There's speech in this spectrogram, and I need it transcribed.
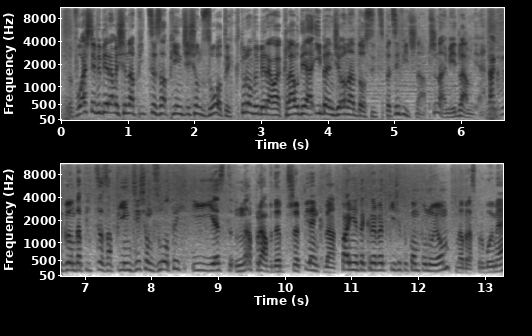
Właśnie wybieramy się na pizzę za 50 zł, którą wybierała Klaudia i będzie ona dosyć specyficzna, przynajmniej dla mnie. Tak wygląda pizza za 50 zł i jest naprawdę przepiękna. Fajnie te krewetki się tu komponują. Dobra, spróbujmy.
